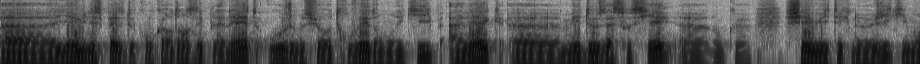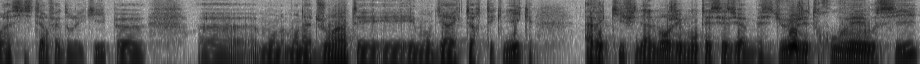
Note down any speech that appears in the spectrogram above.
euh, il y a eu une espèce de concordance des planètes où je me suis retrouvé dans mon équipe avec euh, mes deux associés, euh, donc chez UI Technologies, qui m'ont assisté en fait dans l'équipe, mon, mon, adjointe et, et, mon directeur technique, avec qui finalement j'ai monté Cesium. Mais si tu veux, j'ai trouvé aussi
